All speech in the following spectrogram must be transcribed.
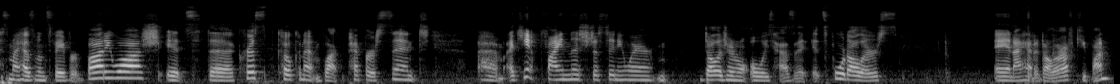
is my husband's favorite body wash. It's the crisp coconut and black pepper scent. Um, I can't find this just anywhere. Dollar General always has it. It's $4 and I had a dollar off coupon.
